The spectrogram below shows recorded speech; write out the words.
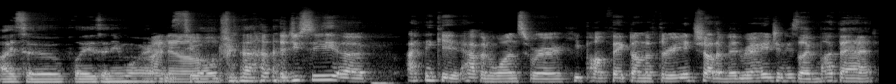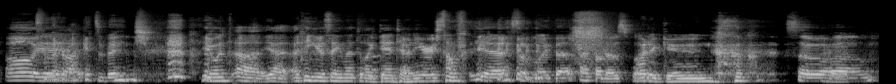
ISO plays anymore. I He's too old for that. Did you see uh, I think it happened once where he pump faked on the three and shot a mid range, and he's like, "My bad." Oh To yeah. the. Rockets bench. He went. Uh, yeah, I think he was saying that to like D'Antoni or something. yeah, something like that. I thought that was What funny. a goon. So Right. um,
